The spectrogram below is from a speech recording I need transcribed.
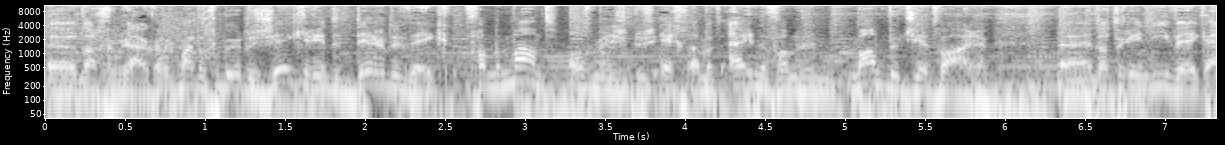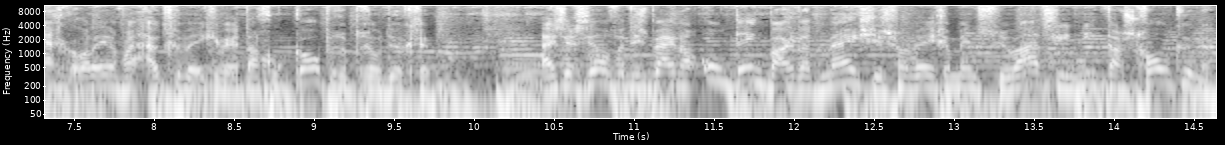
eh, dan gebruikelijk. Maar dat gebeurde zeker in de derde week van de maand. Als mensen dus echt aan het einde van hun maandbudget waren. Eh, En dat er in die week eigenlijk alleen nog maar uitgeweken werd naar goedkopere producten. Hij zegt zelf, het is bijna ondenkbaar dat meisjes vanwege menstruatie niet naar school kunnen.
